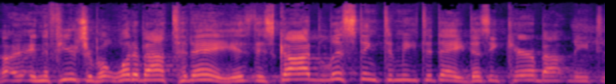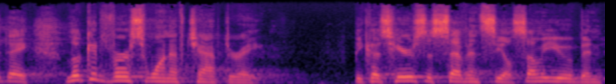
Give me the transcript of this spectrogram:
uh, in the future, but what about today? Is, is God listening to me today? Does He care about me today? Look at verse 1 of chapter 8. Because here's the seventh seal. Some of you have been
